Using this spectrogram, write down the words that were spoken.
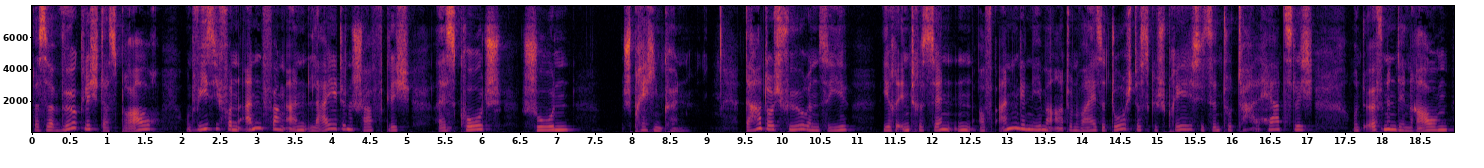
dass er wirklich das braucht und wie sie von Anfang an leidenschaftlich als Coach schon sprechen können. Dadurch führen sie ihre Interessenten auf angenehme Art und Weise durch das Gespräch. Sie sind total herzlich und öffnen den Raum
